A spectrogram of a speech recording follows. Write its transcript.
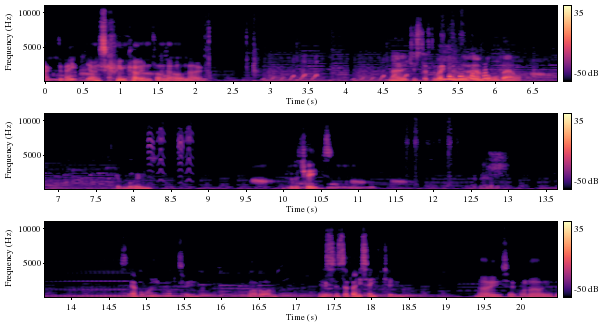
activate the ice cream cone somehow? No. No, you just have to wait for the amber bell. Get the balloons. For the cheese. What's the other one? you up to? What other one? It says I've only saved two. No, you said one earlier.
